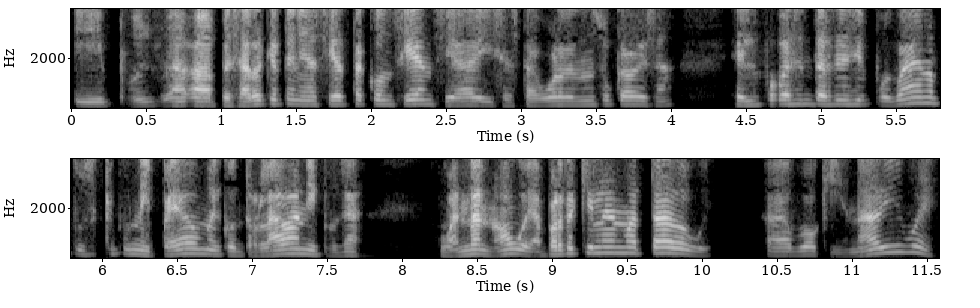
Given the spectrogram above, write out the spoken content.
y pues a, pesar de que tenía cierta conciencia y se está guardando en su cabeza, él puede sentarse y decir, pues bueno, pues es que pues, ni pedo, me controlaban y pues ya. Wanda no, güey. Aparte, ¿quién le han matado, güey? A Bucky. Nadie, güey.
